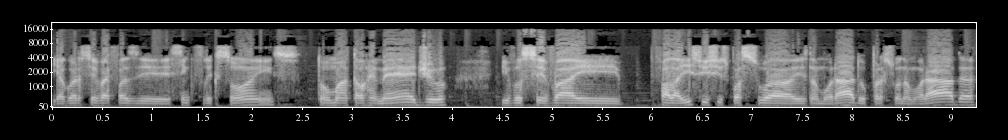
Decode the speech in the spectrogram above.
e agora você vai fazer cinco flexões, tomar tal remédio, e você vai falar isso, isso, isso pra sua ex-namorada ou pra sua namorada,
